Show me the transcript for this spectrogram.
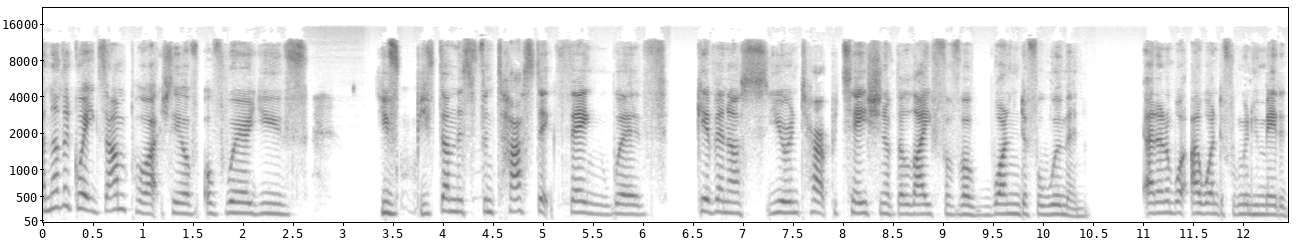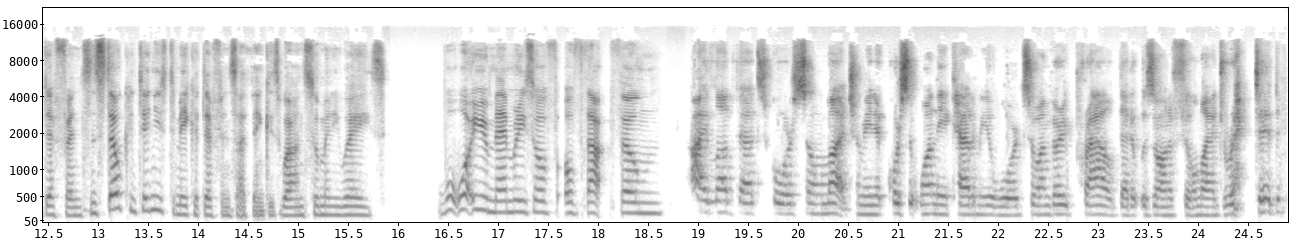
another great example actually of of where you've you've you've done this fantastic thing with giving us your interpretation of the life of a wonderful woman and a, a wonderful woman who made a difference and still continues to make a difference i think as well in so many ways what what are your memories of of that film I love that score so much. I mean, of course, it won the Academy Award, so I'm very proud that it was on a film I directed.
